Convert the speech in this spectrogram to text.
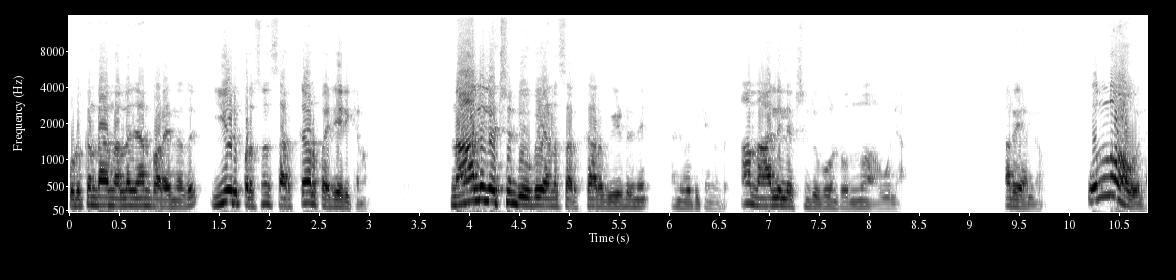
കൊടുക്കണ്ട എന്നല്ല ഞാൻ പറയുന്നത്. ഈ ഒരു പ്രശ്നം സർക്കാർ പരിഹരിക്കണം. നാല് ലക്ഷം രൂപയാണ് സർക്കാർ വീടിന് അനുവദിക്കുന്നത്. ആ നാല് ലക്ഷം രൂപ കൊണ്ട് ഒന്നും ആവൂല. അറിയാലോ? ഒന്നും ആവൂല.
